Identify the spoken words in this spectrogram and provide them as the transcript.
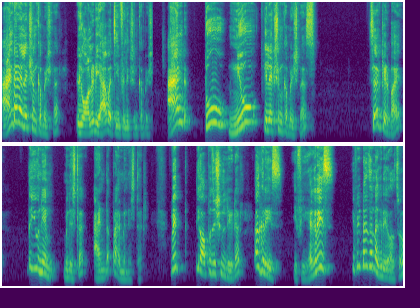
and an election commissioner. You already have a chief election commissioner. And two new election commissioners selected by the union minister and the prime minister with the opposition leader agrees if he agrees if he doesn't agree also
